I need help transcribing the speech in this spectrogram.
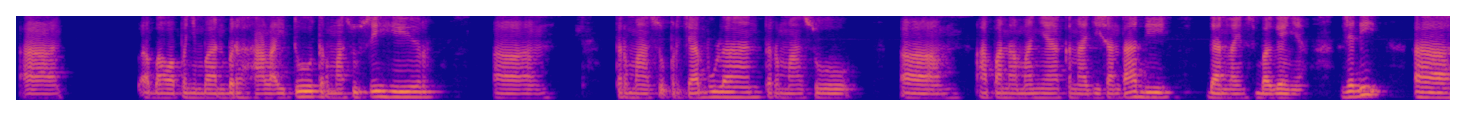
Uh, bahwa penyembahan berhala itu termasuk sihir, uh, termasuk percabulan, termasuk uh, apa namanya kenajisan tadi dan lain sebagainya. Jadi uh,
